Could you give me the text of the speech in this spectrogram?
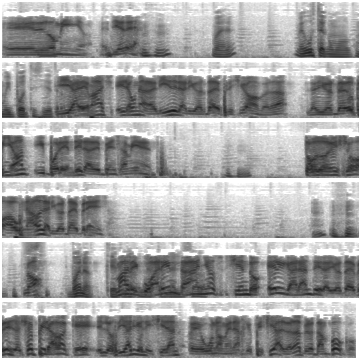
eh, de dominio, ¿entiendes? Ujú. Bueno, me gusta como, como hipótesis de trabajo. Y además era una dalí de la libertad de expresión, ¿verdad? La libertad de opinión y por ende la de pensamiento. Todo eso aunado a la libertad de prensa. ¿No? Bueno, que Más de la 40 canalizaba. años siendo el garante de la libertad de prensa. Yo esperaba que los diarios le hicieran eh, un homenaje especial, ¿verdad? Pero tampoco.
